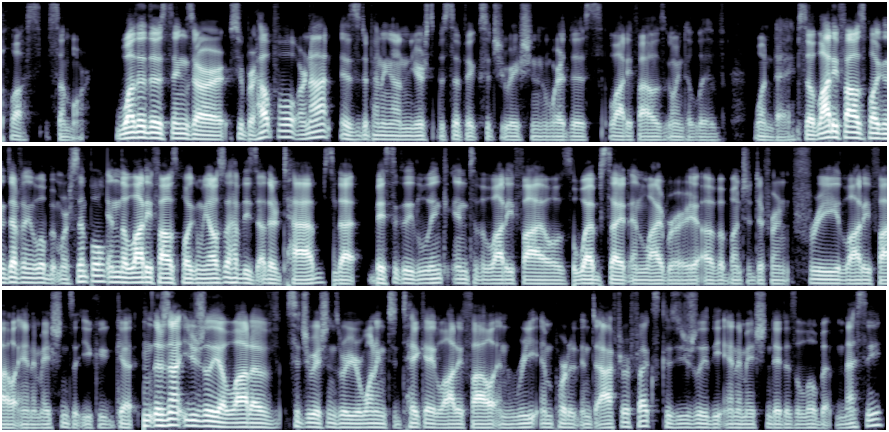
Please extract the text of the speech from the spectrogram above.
plus some more. Whether those things are super helpful or not is depending on your specific situation where this Lottie file is going to live one day. So Lottie Files plugin is definitely a little bit more simple. In the Lottie Files plugin, we also have these other tabs that basically link into the Lottie Files website and library of a bunch of different free Lottie file animations that you could get. There's not usually a lot of situations where you're wanting to take a Lottie file and re-import it into After Effects because usually the animation data is a little bit messy,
